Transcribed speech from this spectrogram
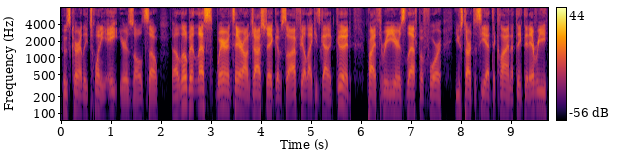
who's currently 28 years old. So a little bit less wear and tear on Josh Jacobs. So I feel like he's got a good probably three years left before you start to see that decline. I think that every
